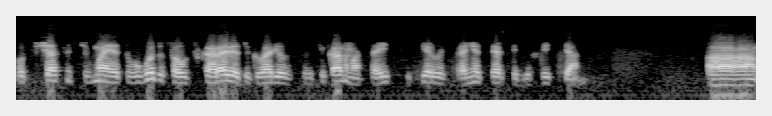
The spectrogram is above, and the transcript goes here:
Вот в частности в мае этого года Саудовская Аравия договорилась с Ватиканом о строительстве первой в стране церкви для христиан. А,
